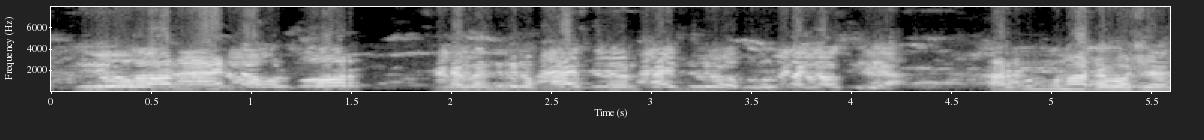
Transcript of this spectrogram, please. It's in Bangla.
আর কোন কোন হাটে বসেন?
